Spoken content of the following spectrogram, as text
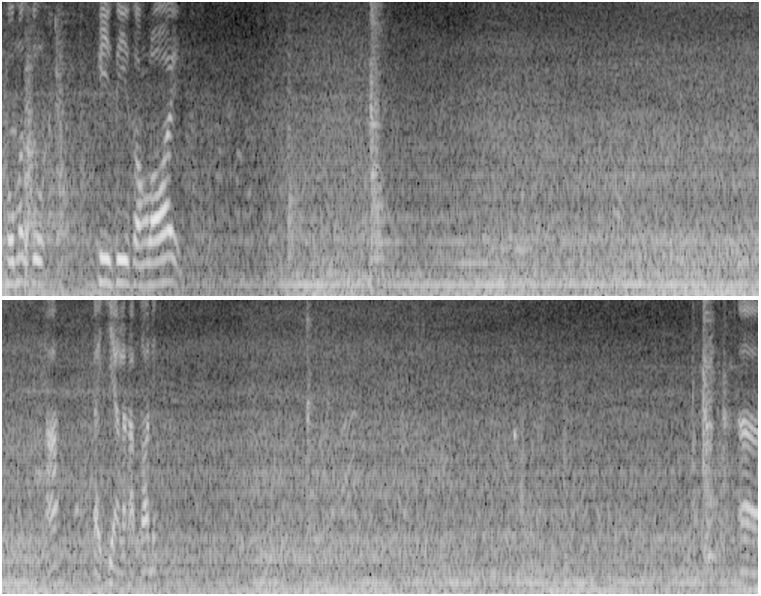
โคมาสุ PC 200อะไก่เชียงแล้วครับตอนนี้ เออ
